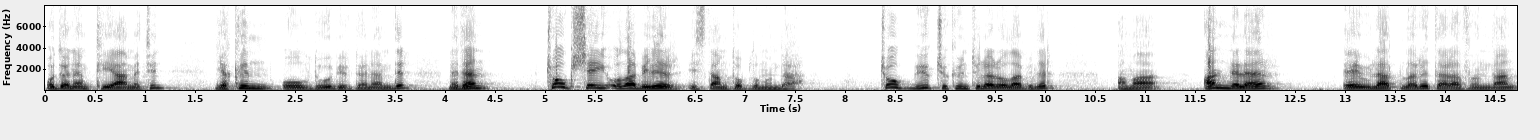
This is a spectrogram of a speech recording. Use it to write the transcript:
O dönem kıyametin yakın olduğu bir dönemdir. Neden? Çok şey olabilir İslam toplumunda. Çok büyük çöküntüler olabilir ama anneler evlatları tarafından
